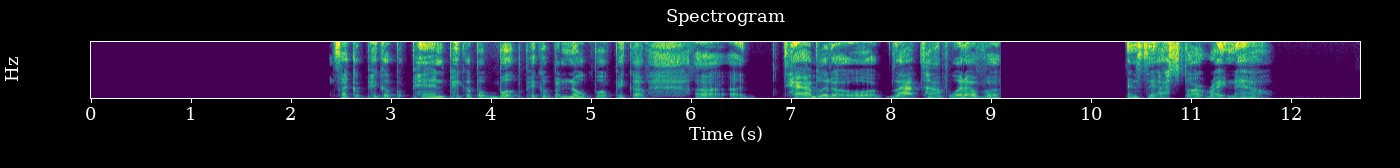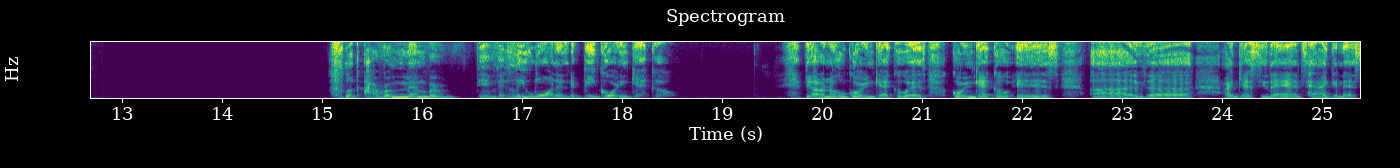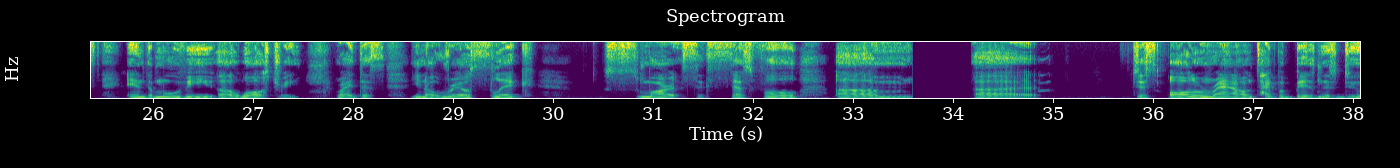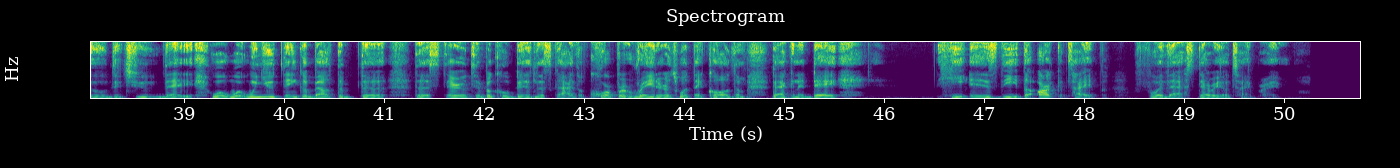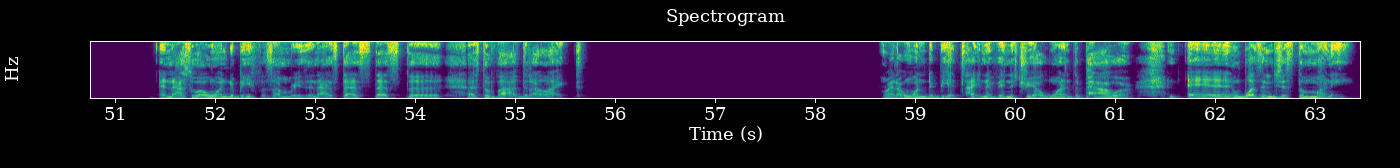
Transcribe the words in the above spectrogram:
is I could pick up a pen, pick up a book, pick up a notebook, pick up a, a tablet or, or laptop, whatever, and say, I start right now. Look, I remember vividly wanting to be Gordon Gekko. If y'all don't know who Gordon Gekko is, Gordon Gekko is uh, the, I guess he's the antagonist in the movie uh, Wall Street, right? This, you know, real slick, smart, successful, um, uh, just all around type of business dude that you that when you think about the the the stereotypical business guy, the corporate raider is what they called them back in the day. He is the the archetype for that stereotype, right? And that's who I wanted to be for some reason. That's that's that's the that's the vibe that I liked. Right, I wanted to be a titan of industry. I wanted the power, and it wasn't just the money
